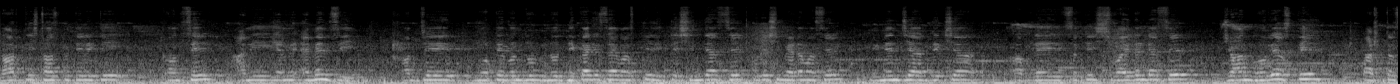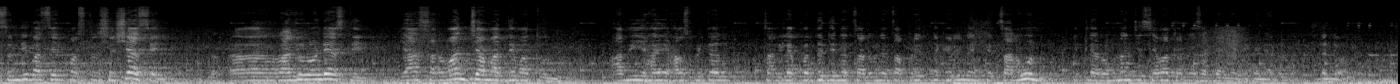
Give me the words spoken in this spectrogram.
नॉर्थ ईस्ट हॉस्पिटॅलिटी काउन्सिल आणि एम एम एन सी आमचे मोठे बंधू विनोद निकाजे साहेब असतील ते शिंदे असेल कुरेशी मॅडम असेल युनियनचे अध्यक्ष आपले सतीश वायदंडे असेल जॉन भोरे असतील पास्टर संदीप असेल पास्टर शशी असेल राजू लोंडे असतील या सर्वांच्या माध्यमातून आम्ही हे हॉस्पिटल चांगल्या पद्धतीनं चालवण्याचा प्रयत्न करीन आणि ते चालवून इथल्या रुग्णांची सेवा करण्यासाठी आम्ही या ठिकाणी आलो. धन्यवाद.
